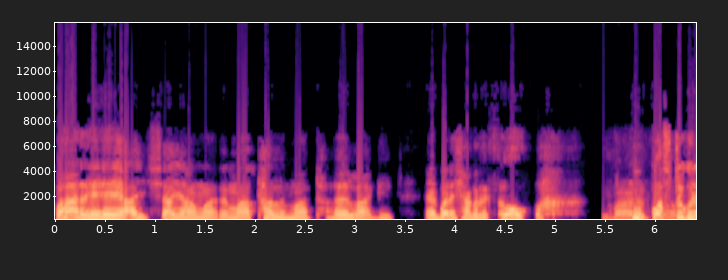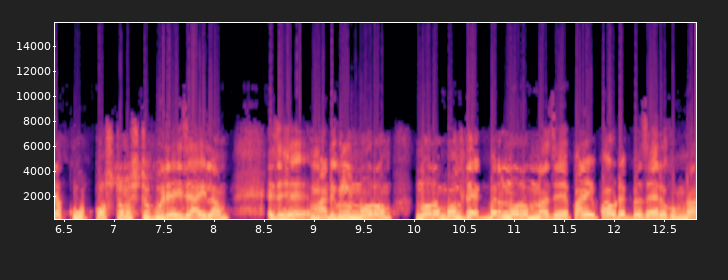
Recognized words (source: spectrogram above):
পারে আইসাই আমার মাথাল মাথাল লাগে। একবারে সাগরে ও! খুব কষ্ট করে খুব কষ্ট মষ্ট করে এই যে আইলাম। এই যে মাটিগুলো নরম। নরম বলতে একবার নরম না যে পানি ডাকবে যায় এরকম না।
